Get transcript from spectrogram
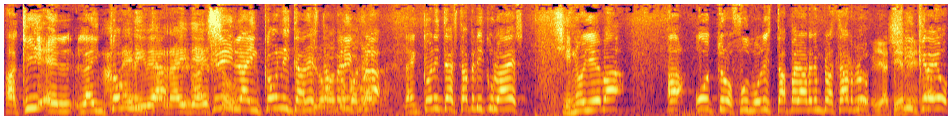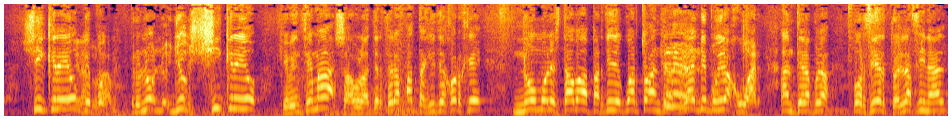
aquí el- la incógnita, Revive a raíz de aquí eso. la incógnita de esta película, la incógnita de esta película es si no lleva a otro futbolista para reemplazarlo. que ya sí creo, sí creo que, por- pero no, no, yo sí creo que Benzema, salvo la tercera pata que dice Jorge, no molestaba a partir de cuarto ante la final que pudiera jugar. Ante la, por cierto, en la final,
